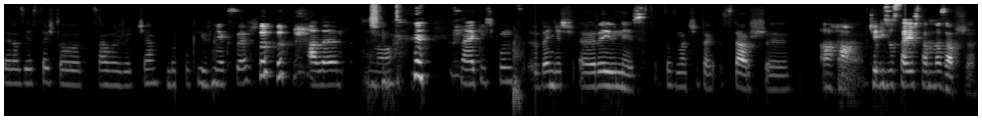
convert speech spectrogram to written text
teraz jesteś, to całe życie, dopóki już nie chcesz, ale no, na jakiś punkt będziesz reunist, to znaczy tak starszy. Aha, e... czyli zostajesz tam na zawsze.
